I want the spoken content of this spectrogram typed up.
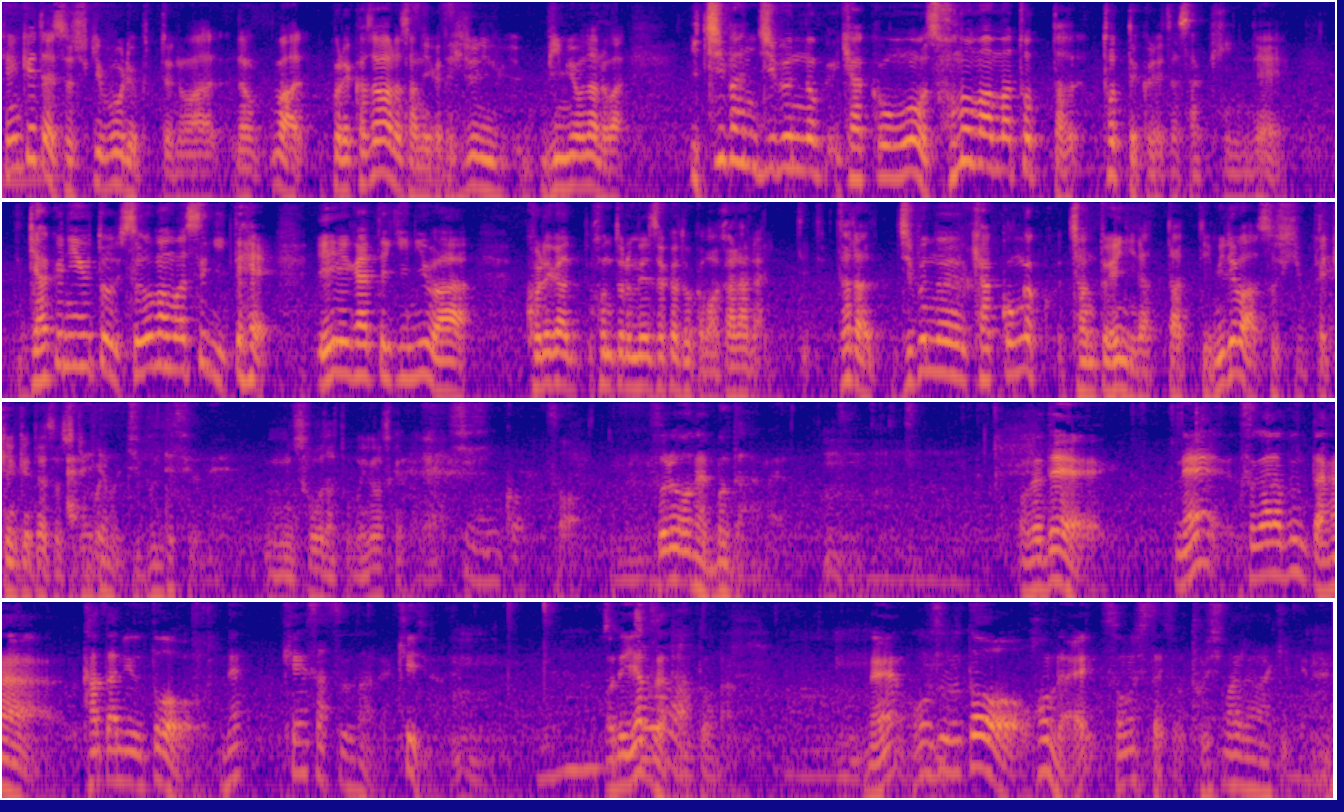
県警隊組織暴力っていうのはまあこれ笠原さんの言い方非常に微妙なのは一番自分の脚本をそのまま撮った撮ってくれた作品で逆に言うとそのまま過ぎて映画的にはこれが本当の名作かどうかわからないってただ自分の脚本がちゃんと絵になったっていう意味では組織県警隊組織あれでも自分ですよね。うんそうだと思いますけどね。主人公。そう、うん、それをね文太さんがやる、うん、それでね菅原文太が簡単に言うとね検察なんだよ。刑事なんだよ、うん、それでヤクザ担当なのね、そうすると本来その人たちを取り締まらなきゃいけない、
